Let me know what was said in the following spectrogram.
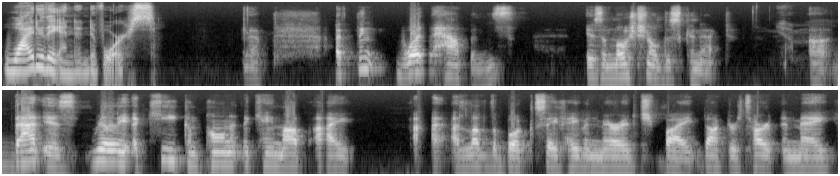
why do they end in divorce? Yeah. I think what happens is emotional disconnect. Uh, that is really a key component that came up. I, I, I love the book Safe Haven Marriage by Doctors Hart and May.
